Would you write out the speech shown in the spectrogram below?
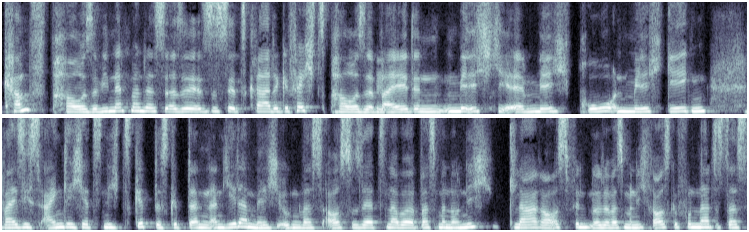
Kampfpause, wie nennt man das? Also es ist jetzt gerade Gefechtspause mhm. bei den Milch, äh, Milch pro und Milch gegen, weil es eigentlich jetzt nichts gibt. Es gibt dann an jeder Milch irgendwas auszusetzen, aber was man noch nicht klar rausfinden oder was man nicht rausgefunden hat, ist, dass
